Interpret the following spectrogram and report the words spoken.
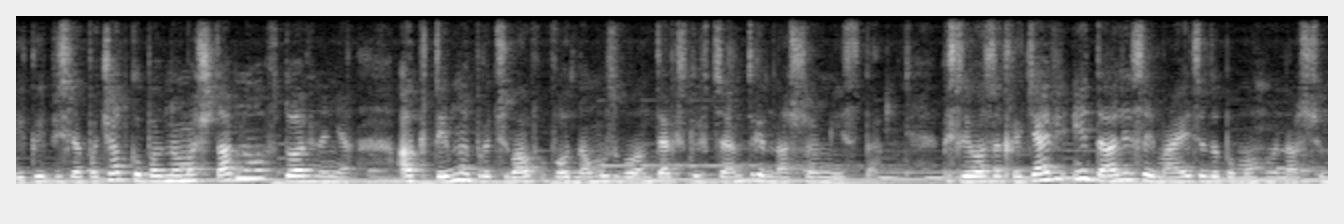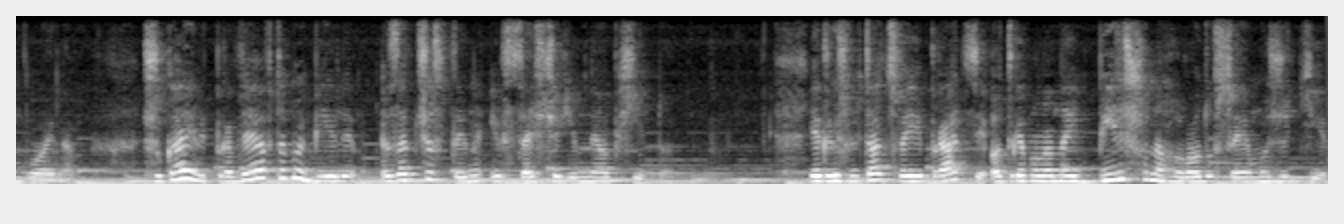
який після початку повномасштабного вторгнення активно працював в одному з волонтерських центрів нашого міста. Після його закриття він і далі займається допомогою нашим воїнам. Шукає і відправляє автомобілі, запчастини і все, що їм необхідно. Як результат своєї праці отримала найбільшу нагороду в своєму житті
